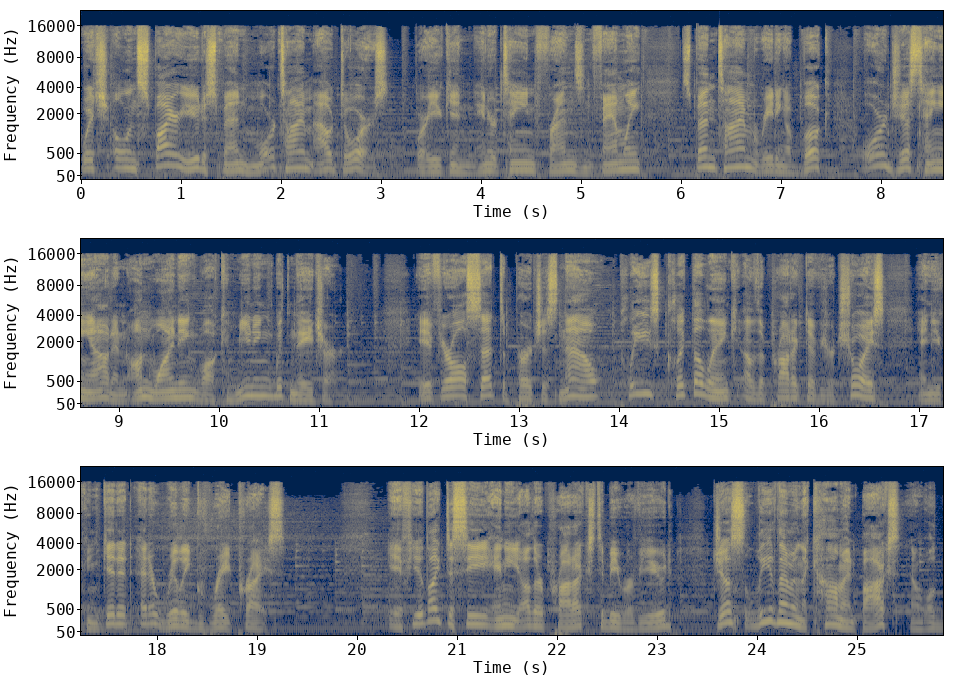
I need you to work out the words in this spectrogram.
which will inspire you to spend more time outdoors where you can entertain friends and family, spend time reading a book, or just hanging out and unwinding while communing with nature. If you're all set to purchase now, please click the link of the product of your choice and you can get it at a really great price. If you'd like to see any other products to be reviewed, just leave them in the comment box and we'll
